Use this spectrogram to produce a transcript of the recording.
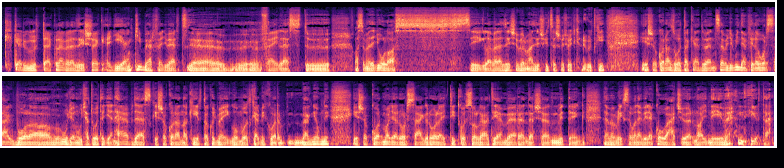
kikerültek levelezések egy ilyen kiberfegyvert fejlesztő, azt hiszem egy olasz cég levelezéséből, már ez is vicces, hogy hogy került ki. És akkor az volt a kedvencem, hogy mindenféle országból a, ugyanúgy hát volt egy ilyen helpdesk, és akkor annak írtak, hogy melyik gombot kell mikor megnyomni, és akkor Magyarországról egy titkosszolgálati ember rendesen, mit én, nem emlékszem a nevére, Kovács nagy néven írt, tehát,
